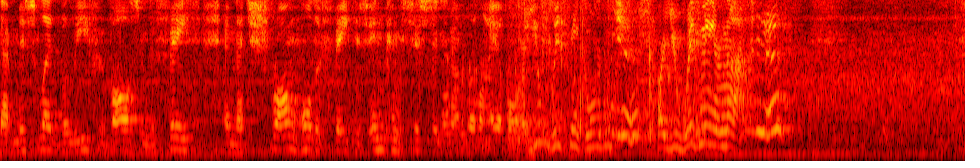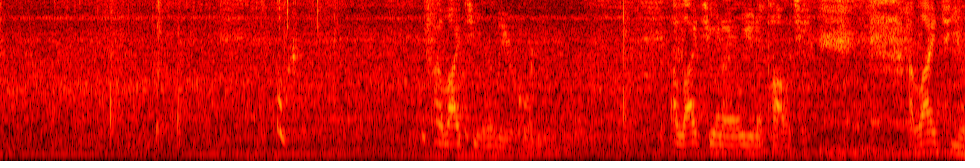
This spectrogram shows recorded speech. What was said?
And that misled belief evolves into faith, and that stronghold of faith is inconsistent and unreliable. Are you with me, Gordon? Yes. Are you with me or not? Yes. Look, I lied to you earlier, Gordon. I lied to you and I owe you an apology. I lied to you.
